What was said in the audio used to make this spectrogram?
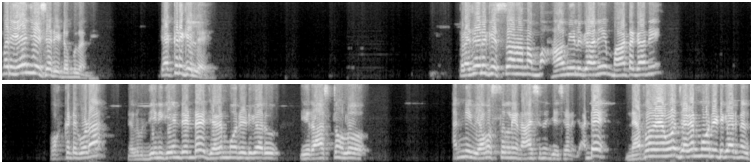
మరి ఏం చేశారు ఈ డబ్బులన్నీ? ఎక్కడికి వెళ్ళాయి? ప్రజలకు ఇస్తానన్న హామీలు కానీ మాట కానీ ఒక్కటి కూడా నిలబడి దీనికి ఏంటంటే జగన్మోహన్ రెడ్డి గారు ఈ రాష్ట్రంలో అన్ని వ్యవస్థల్ని నాశనం చేశాడు. అంటే నెపమేమో జగన్మోహన్ రెడ్డి గారి మీద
